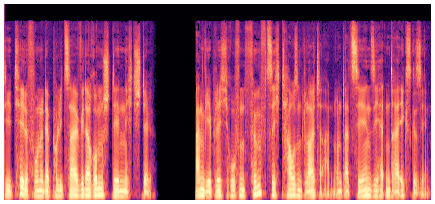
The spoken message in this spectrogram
Die Telefone der Polizei wiederum stehen nicht still. Angeblich rufen 50.000 Leute an und erzählen, sie hätten 3X gesehen.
